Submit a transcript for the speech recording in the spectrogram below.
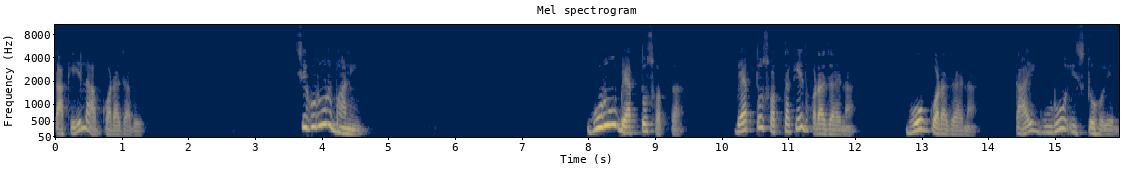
তাকে লাভ করা যাবে। শ্রীগুরুর বাণী। গুরু ব্যপ্ত সত্তা। ব্যপ্ত সত্তাকে ধরা যায় না, ভোগ করা যায় না। তাই গুরু ইষ্ট হলেন।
